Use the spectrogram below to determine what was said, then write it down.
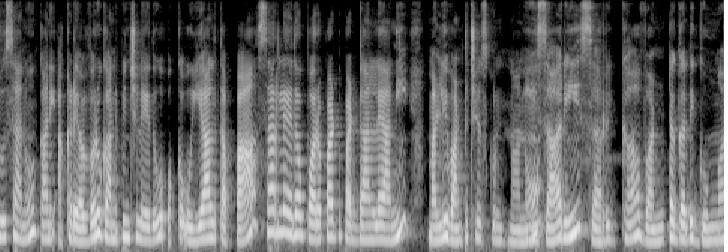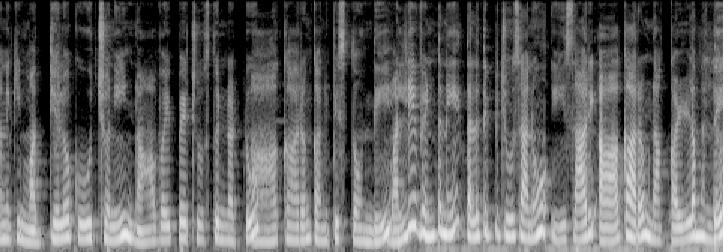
చూశాను కానీ అక్కడ ఎవరూ కనిపించలేదు. ఒక ఉయ్యాల తప్ప సర్లే ఏదో పొరపాటు పడ్డానులే అని మళ్ళీ వంట చేసుకుంటున్నాను. ఈసారి సరిగ్గా వంటగది గుమ్మానికి మధ్యలో కూర్చొని నా వైపే చూస్తున్నట్టు ఆకారం కనిపిస్తోంది. మళ్ళీ వెంటనే తల తిప్పి చూశాను. ఈసారి ఆ ఆకారం నా కళ్ళ ముందే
